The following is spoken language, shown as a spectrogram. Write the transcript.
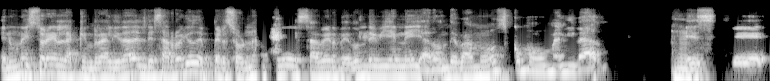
en una historia en la que en realidad el desarrollo de personaje es saber de dónde viene y a dónde vamos como humanidad. Este,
